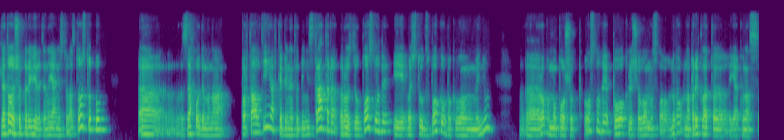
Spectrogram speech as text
Для того, щоб перевірити наявність у вас доступу, е, заходимо на портал Дія в кабінет адміністратора, розділ послуги, і ось тут збоку, в боковому меню, робимо пошук послуги по ключовому слову. Ну, наприклад, як у нас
